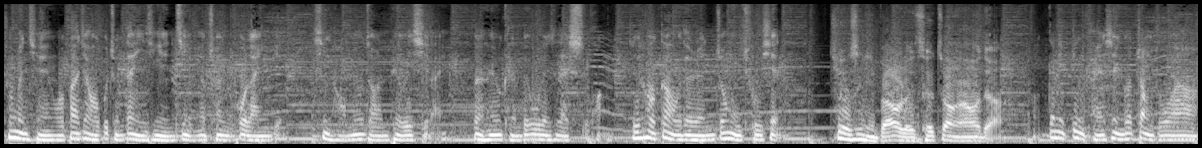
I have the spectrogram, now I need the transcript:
出门前，我爸叫我不准戴隐形眼镜，要穿破烂一点。幸好没有找人陪我一起来，不然很有可能被误认是来拾荒。之后告我的人终于出现了，就是你把我的车撞凹的。我跟你并排是你给我撞多啊？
